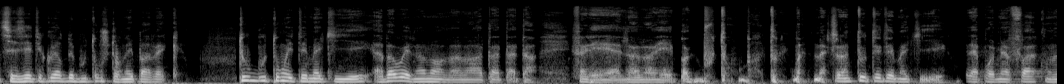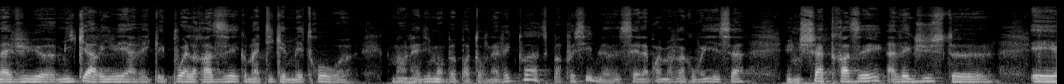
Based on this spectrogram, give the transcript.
Si elles étaient couvertes de boutons, je tournais pas avec. Tout bouton était maquillé. Ah bah ouais, non, non, non, non, attends, attends, attends. Il fallait, non, non, il n'y avait pas de truc, pas de tout était maquillé. La première fois qu'on a vu euh, Mika arriver avec les poils rasés comme un ticket de métro, euh, ben, on a dit, mais on peut pas tourner avec toi, c'est pas possible. C'est la première fois qu'on voyait ça, une chatte rasée avec juste... euh, Et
